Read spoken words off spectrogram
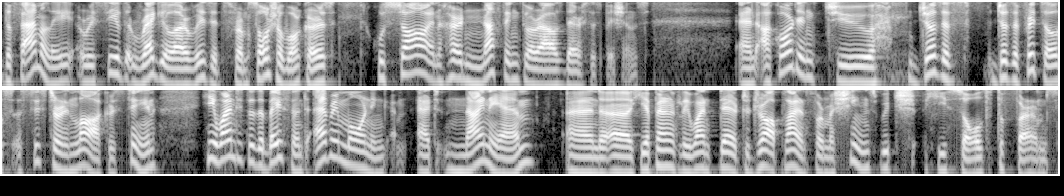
The family received regular visits from social workers who saw and heard nothing to arouse their suspicions. And according to Josef's, Josef Fritzl's sister in law, Christine, he went into the basement every morning at 9 a.m. and uh, he apparently went there to draw plans for machines which he sold to firms.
